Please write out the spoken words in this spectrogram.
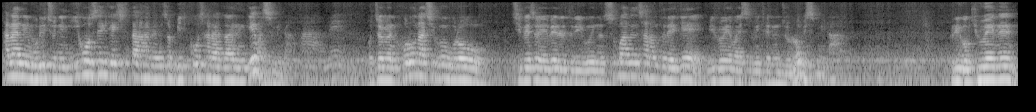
하나님 우리 주님 이곳에 계시다 하면서 믿고 살아가는 게 맞습니다. 어쩌면 코로나 시국으로 집에서 예배를 드리고 있는 수많은 사람들에게 위로의 말씀이 되는 줄로 믿습니다. 그리고 교회는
